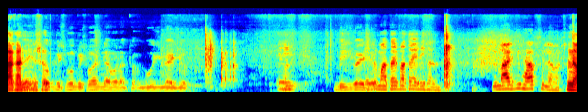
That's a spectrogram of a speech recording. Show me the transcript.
লাগান এই সব। চব্বিশ চব্বিশ পয়েন্ট নেব না তো বুঝ বাইশো এই বিশ বাইশো একটু মাথায় পাতায় এড়ি খেলেন না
